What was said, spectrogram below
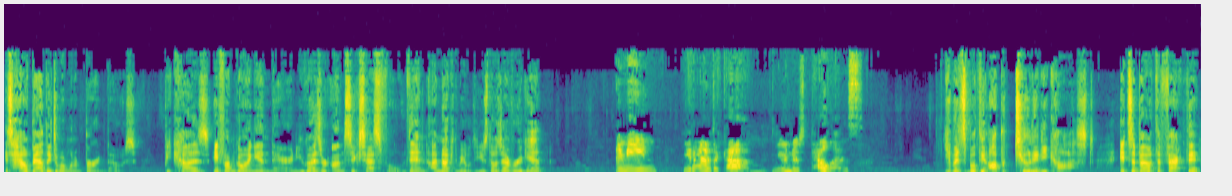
is how badly do I want to burn those? Because if I'm going in there and you guys are unsuccessful, then I'm not going to be able to use those ever again. I mean, you don't have to come. You can just tell us. Yeah, but it's about the opportunity cost. It's about the fact that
